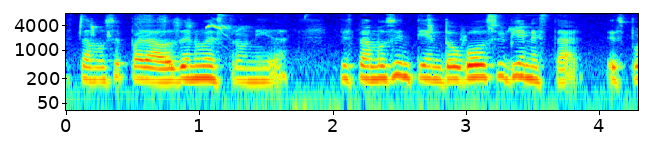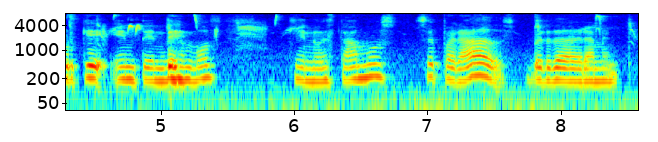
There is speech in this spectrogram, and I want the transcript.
estamos separados de nuestra unidad. Si estamos sintiendo gozo y bienestar, es porque entendemos que no estamos separados verdaderamente,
